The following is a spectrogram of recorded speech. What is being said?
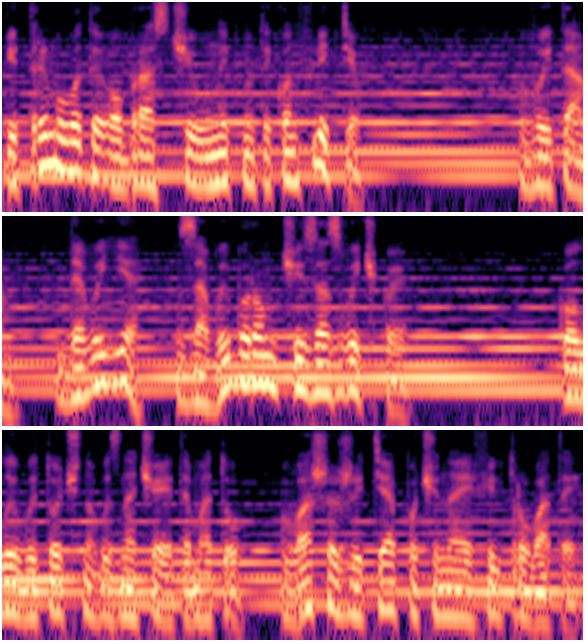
підтримувати образ чи уникнути конфліктів? Ви там, де ви є, за вибором чи за звичкою. Коли ви точно визначаєте мету, ваше життя починає фільтрувати.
